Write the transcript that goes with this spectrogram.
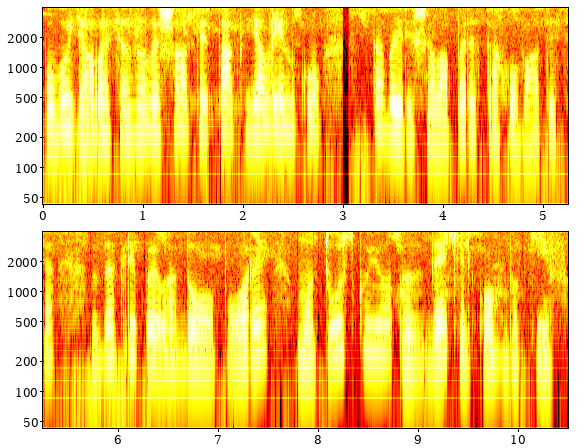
побоялася залишати так ялинку та вирішила перестрахуватися, закріпила до опори мотузкою з декількох боків.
